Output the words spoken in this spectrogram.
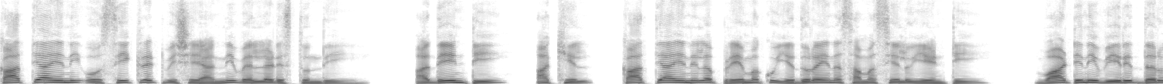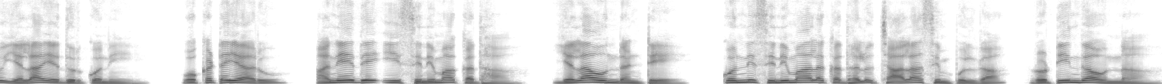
కాత్యాయని ఓ సీక్రెట్ విషయాన్ని వెల్లడిస్తుంది. అదేంటి? అఖిల్ కాత్యాయనిల ప్రేమకు ఎదురైన సమస్యలు ఏంటి? వాటిని వీరిద్దరూ ఎలా ఎదుర్కొని? ఒకటయ్యారు అనేదే ఈ సినిమా కథ. ఎలా ఉందంటే కొన్ని సినిమాల కథలు చాలా సింపుల్గా రొటీన్గా ఉన్నా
